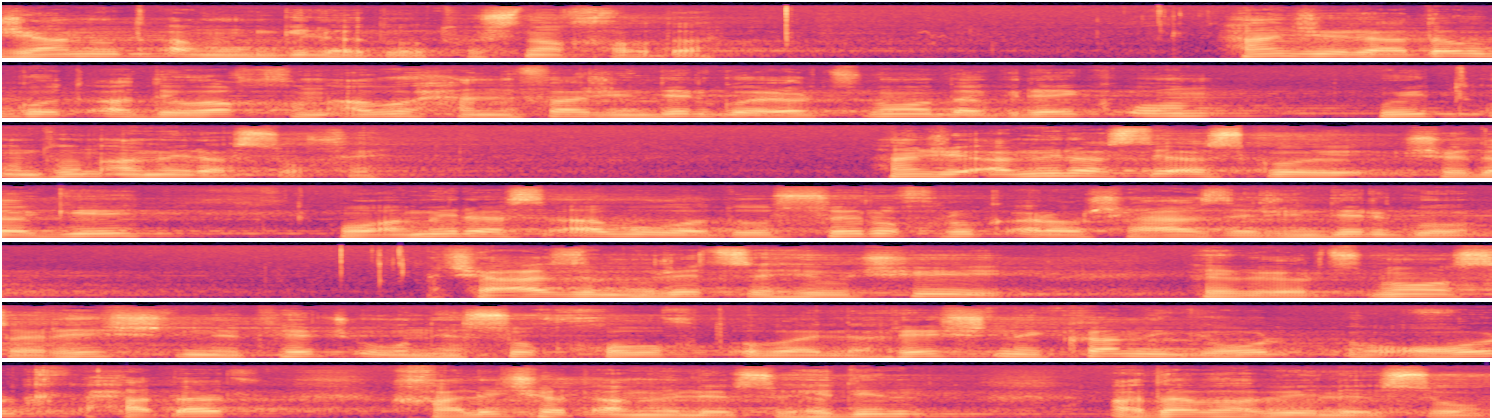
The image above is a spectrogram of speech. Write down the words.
جانوت امونگيلا دو تسنا خودا هنجي رادو گوت ادي وقخن ابو حنيفه جندير گو عرتمو دا گريك اون ويت اونتون اميرس سوخه هنجي اميرس دي اسكو شداگي و اميرس ابو دو سرخ رك ارا شعز جندير گو شعز مريت هيوچي un hesu khocht obala reshne kan gor gor hadat khalichat amelesu hedin adab habelesu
